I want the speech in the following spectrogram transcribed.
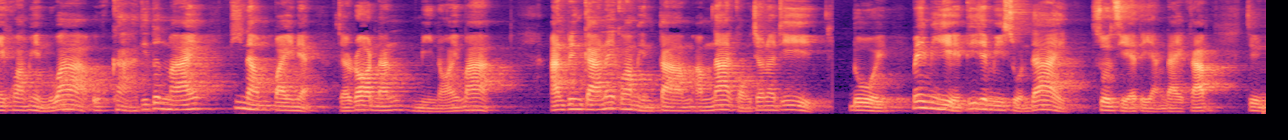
มีความเห็นว่าโอกาสที่ต้นไม้ที่นำไปเนี่ยจะรอดนั้นมีน้อยมาก อันเป็นการให้ความเห็นตามอำนาจของเจ้าหน้าที่ โดยไม่มีเหตุที่จะมีส่วนได้ ส่วนเสียแต่อย่างใดครับ จึง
